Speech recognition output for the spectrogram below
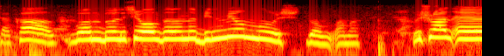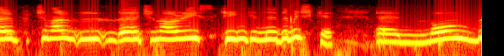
Çakal. Bunun böyle şey olduğunu bilmiyormuştum ama. Ve şu an e, Çınar e, Çınar King ne demiş ki? E, ne oldu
